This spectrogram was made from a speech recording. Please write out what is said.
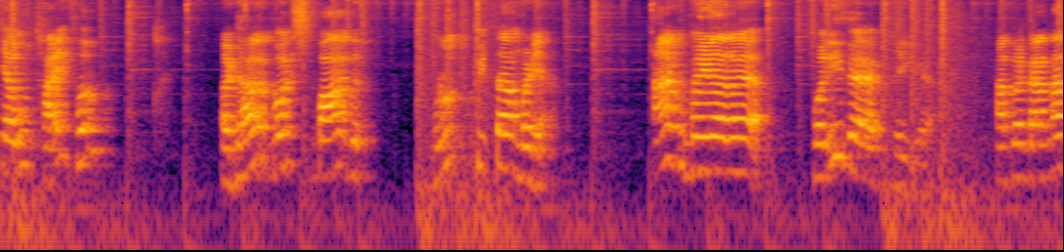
કે આવું થાય ખરું. અઢાર વર્ષ બાદ મૃત પિતા મળ્યા. આઠ મહિના રહ્યા, ફરી ગાયબ થઈ ગયા. આ પ્રકારના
